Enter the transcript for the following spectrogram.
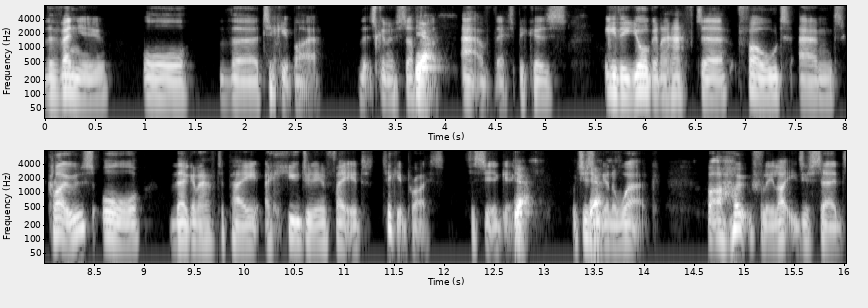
the venue or the ticket buyer that's going to suffer Yeah. out of this because either you're going to have to fold and close, or they're going to have to pay a hugely inflated ticket price to see a gig, Yeah. which isn't going to work. But uh, hopefully, like you just said,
